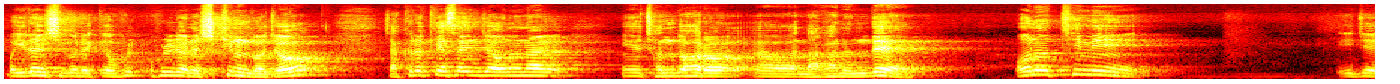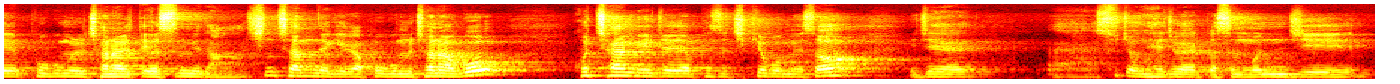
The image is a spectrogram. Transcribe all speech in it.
뭐 이런 식으로 이렇게 훈련을 시키는 거죠. 자 그렇게 해서 이제 어느 날 전도하러 어, 나가는데 어느 팀이 이제 복음을 전할 때였습니다. 신참내기가 복음을 전하고 고참이 이제 옆에서 지켜보면서 이제 아, 수정해줘야 할 것은 뭔지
